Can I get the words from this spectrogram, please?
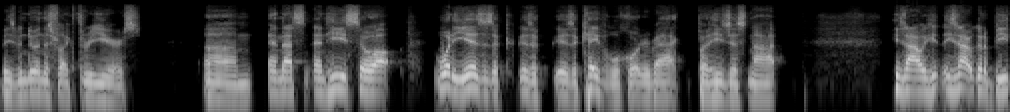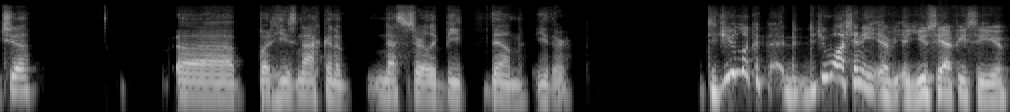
But he's been doing this for like three years, um, and that's and he's so uh, what he is is a is a is a capable quarterback, but he's just not. He's not. He's not going to beat you, uh, but he's not going to necessarily beat them either. Did you look at the, did you watch any of UCF ECU?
